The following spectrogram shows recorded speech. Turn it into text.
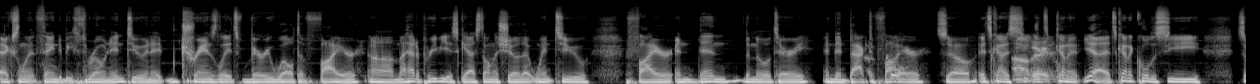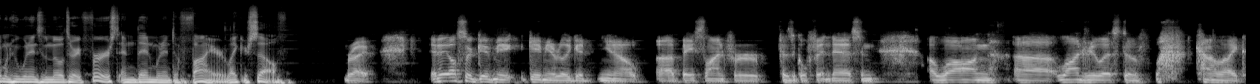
excellent thing to be thrown into, and it translates very well to fire. Um, I had a previous guest on the show that went to fire and then the military and then back to cool. fire. So it's kind of Oh, it's kind of yeah, it's kind of cool to see someone who went into the military first and then went into fire like yourself. Right. And it also gave me gave me a really good, you know, uh, baseline for physical fitness and a long uh, laundry list of kind of like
